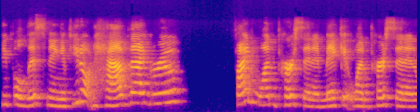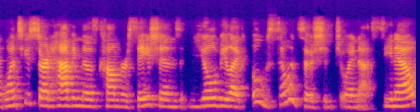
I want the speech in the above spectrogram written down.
people listening, if you don't have that group, find one person and make it one person. And once you start having those conversations, you'll be like, oh, so and so should join us, you know?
